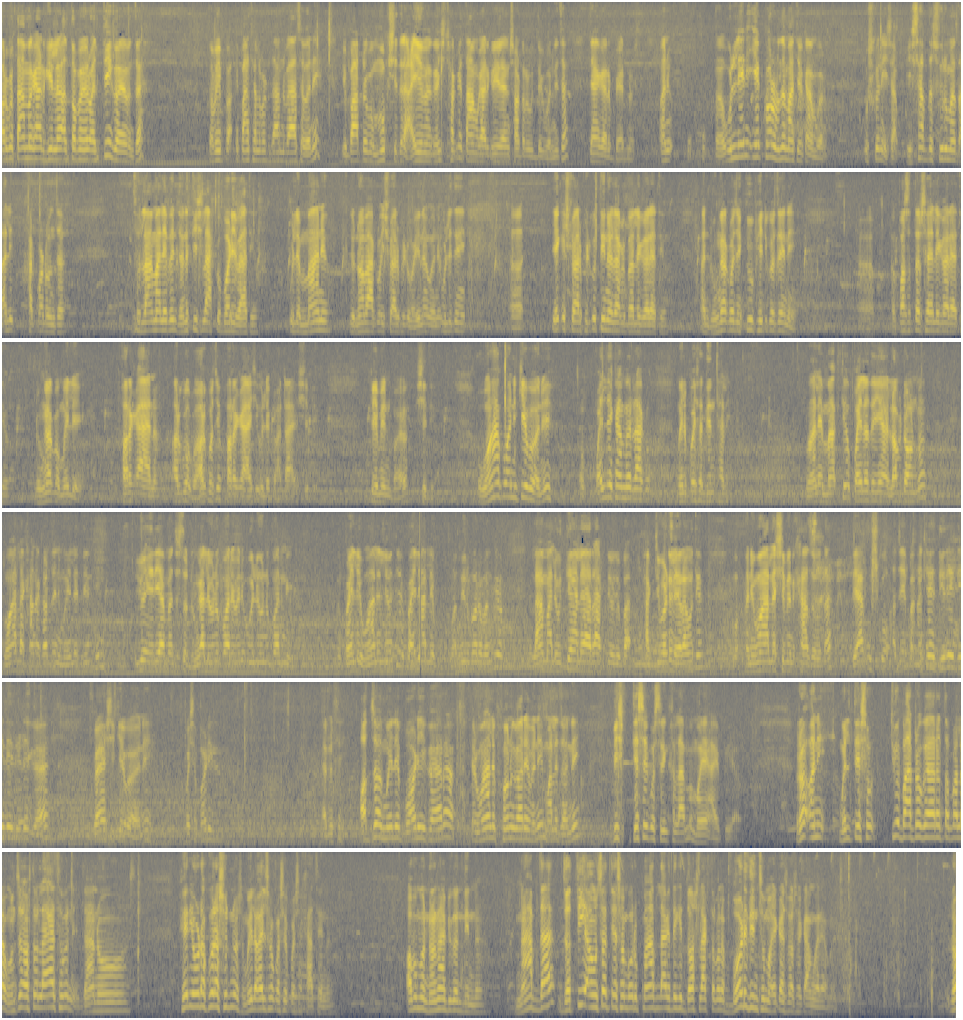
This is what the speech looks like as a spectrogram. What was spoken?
अर्को तामाघाट गिल्ला तपाईँहरू अहिले त्यहीँ गयो हुन्छ। तपाईँ पा- पाँच सालबाट जानुभएको छ भने यो बाटोको मुख सिधै हाइवेमा गएपछि ठक्कै तामाघाट ग्रिल्यान्ड सटर उद्योग भन्ने छ। त्यहाँ गएर भेट्नुहोस्। अनि उसले नि एक करोडभन्दा माथि काम गर्नु उसको नि हिसाब हिसाब त सुरुमा त अलिक खटपट हुन्छ। जो लामाले पनि झन् तिस लाखको बढी भएको थियो उसले मान्यो जो नभएको स्क्वायर फिट होइन भने उसले चाहिँ एक स्क्वायर फिटको तिन हजारको दरले गरेको थियो। अनि ढुङ्गाको चाहिँ क्यु फिटको चाहिँ नि पचहत्तर सयले गरेको थियो। ढुङ्गाको मैले फरक आएन। अर्को घरको चाहिँ फरक आएपछि उसले घटायो सिधै। पेमेन्ट भयो सिधै। उहाँको अनि के भयो भने पहिल्यै काम गरेर आएको। मैले पैसा दिन थालेँ। उहाँले माग्थ्यो। पहिला त यहाँ लकडाउनमा उहाँहरूलाई खाना खर्च नि मैले दिन्थेँ। यो एरियामा जस्तो ढुङ्गा ल्याउनु पऱ्यो भने ऊ ल्याउनु पर्ने। कहिले उहाँले ल्याउँथ्यो कहिले उहाँले भनिदिनु पऱ्यो भन्थ्यो लामाले त्यहाँ ल्याएर राख्थ्यो त्यो फ्याक्ट्रीबाटै लिएर आउँथ्यो। अनि उहाँहरूलाई सिमेन्ट खाँचो हुँदा बिहा उसको अझै त्यो दिँदै दिँदै दिँदै गयो। गएपछि के भयो भने पैसा बढी गयो। हेर्नुहोस् है अझ मैले बढी गएर फेरि उहाँले फोन गऱ्यो भने मलाई झन् बिस त्यसैको श्रृङ्खलामा म यहाँ आइपुगेँ र अनि मैले त्यसो त्यो बाटो गएर तपाईँलाई हुन्छ जस्तो लागेको छ भने जानुहोस्। फेरि एउटा कुरा सुन्नुहोस् मैले अहिलेसम्म कसैको पैसा खाएको छैन। अब म ननापिकन दिन्न। नाप्दा जति आउँछ त्यसमा बरु पाँच लाखदेखि दस लाख तपाईँलाई बढी दिन्छु म एक्काइस वर्ष काम गरेँ मान्छे। र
